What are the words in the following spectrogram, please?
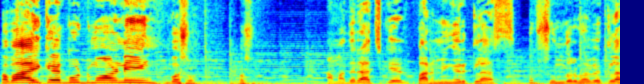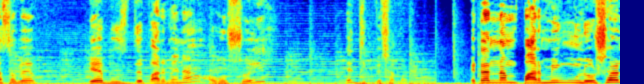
সবাইকে গুড মর্নিং বসো বসো। আমাদের আজকের পার্মিং এর ক্লাস খুব সুন্দরভাবে ক্লাস হবে। যে বুঝতে পারবে না, অবশ্যই এ জিজ্ঞাসা করে। এটার নাম পার্মিং লোশন,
